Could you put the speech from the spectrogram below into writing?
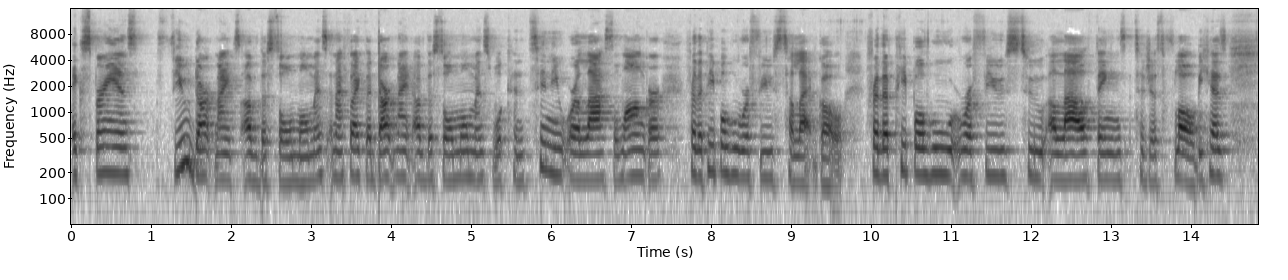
experience few dark nights of the soul moments. And I feel like the dark night of the soul moments will continue or last longer for the people who refuse to let go, for the people who refuse to allow things to just flow. Because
